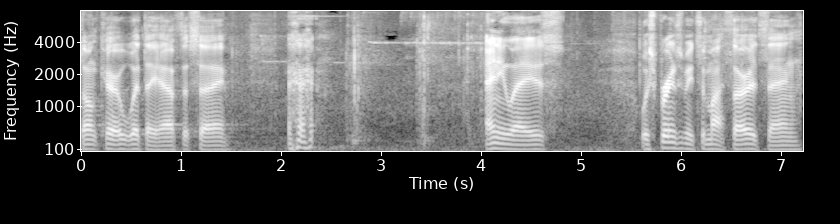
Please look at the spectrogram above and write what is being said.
Don't care what they have to say. Anyways, which brings me to my third thing.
